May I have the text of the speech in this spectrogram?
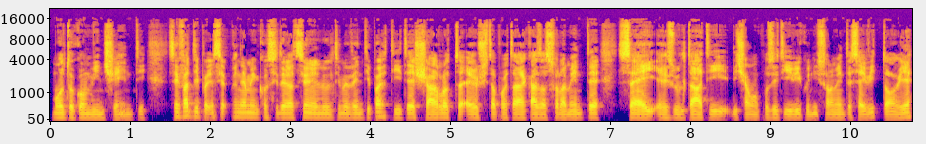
molto convincenti. Se infatti prendiamo in considerazione le ultime 20 partite, Charlotte è riuscita a portare a casa solamente 6 risultati, diciamo, positivi, quindi solamente 6 vittorie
